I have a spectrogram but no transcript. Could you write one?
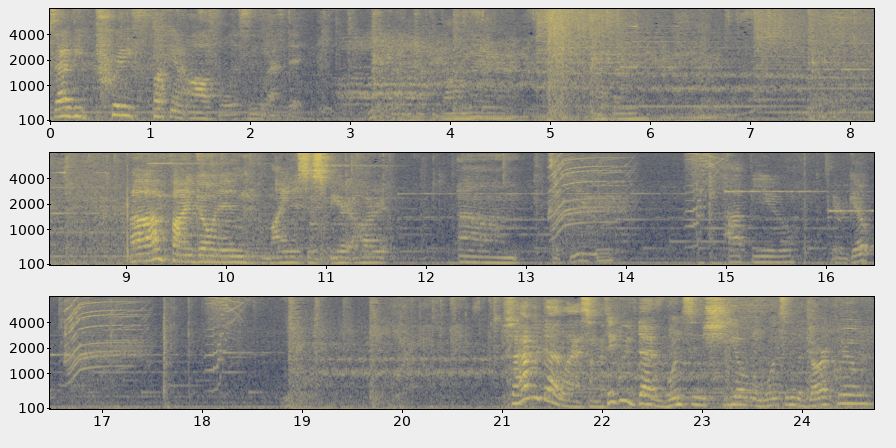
Because that'd be pretty fucking awful if we left it. Uh, I'm fine going in minus a spirit heart. Um, you, pop you. There we go. So how did we die last time? I think we've died once in Sheol and once in the dark room.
